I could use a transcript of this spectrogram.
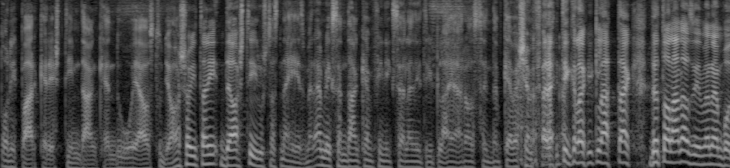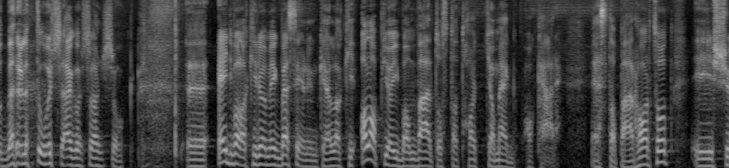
Tony Parker és Tim Duncan duójához tudja hasonlítani, de a stílust az nehéz, mert emlékszem Duncan Phoenix elleni triplájára, azt szerintem kevesen felejtik el, akik látták, de talán azért, mert nem volt belőle túlságosan sok. Egy valakiről még beszélnünk kell, aki alapjaiban változtathatja meg akár ezt a párharcot, és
